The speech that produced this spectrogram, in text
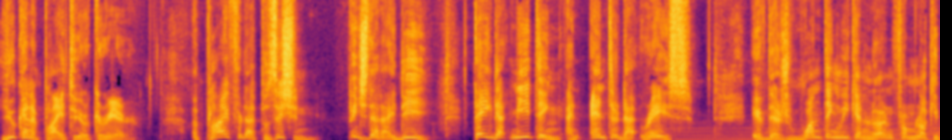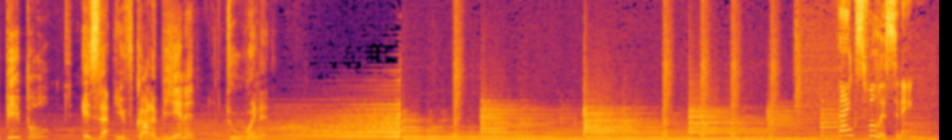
you can apply it to your career. Apply for that position, pitch that idea, take that meeting and enter that race. If there's one thing we can learn from lucky people, it's that you've got to be in it to win it. Thanks for listening.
